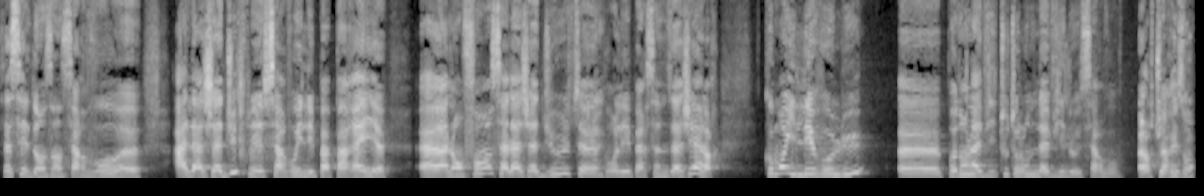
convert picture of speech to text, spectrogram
Ça, c'est dans un cerveau euh, à l'âge adulte. Le cerveau, il n'est pas pareil euh, à l'enfance, à l'âge adulte, euh, pour les personnes âgées. Alors, comment il évolue pendant la vie, tout au long de la vie, le cerveau? Alors, tu as raison.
